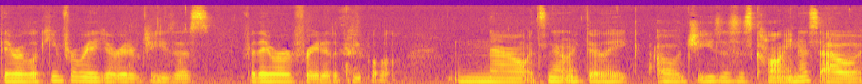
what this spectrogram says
They were looking for a way to get rid of Jesus, for they were afraid of the people. Now, it's not like they're like, oh, Jesus is calling us out,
